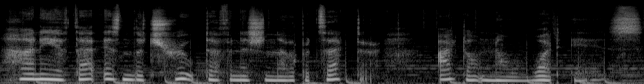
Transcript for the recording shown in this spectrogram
Honey, if that isn't the true definition of a protector, I don't know what is.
